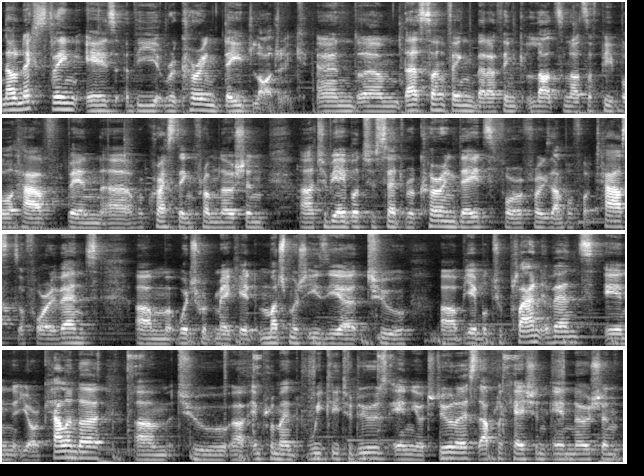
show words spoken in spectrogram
Now the next thing is the recurring date logic and um, that's something that I think lots and lots of people have been uh, requesting from Notion uh, to be able to set recurring dates for, for example, for tasks or for events um, which would make it much, much easier to uh, be able to plan events in your calendar, um, to uh, implement weekly to-dos in your to-do list application in Notion,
